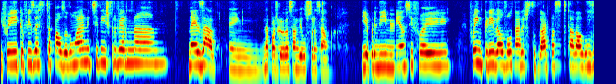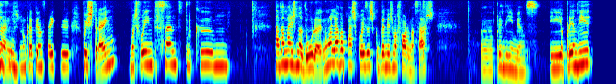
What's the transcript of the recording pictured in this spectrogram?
E foi aí que eu fiz essa pausa de um ano e decidi inscrever-me na, na ESAD, em, na pós-graduação de ilustração. E aprendi imenso e foi, foi incrível voltar a estudar passado alguns anos. Nunca pensei que foi estranho, mas foi interessante porque hum, estava mais madura, não olhava para as coisas da mesma forma, sabes? Uh, aprendi imenso. E aprendi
